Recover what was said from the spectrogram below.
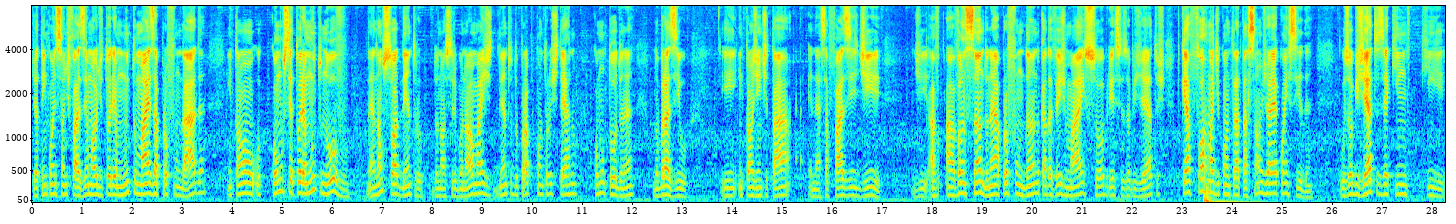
já tem condição de fazer uma auditoria muito mais aprofundada. Então, o, como o setor é muito novo, né, não só dentro do nosso tribunal, mas dentro do próprio controle externo como um todo, né, no Brasil. E então a gente está nessa fase de, de avançando, né, aprofundando cada vez mais sobre esses objetos, porque a forma de contratação já é conhecida. Os objetos é que, que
